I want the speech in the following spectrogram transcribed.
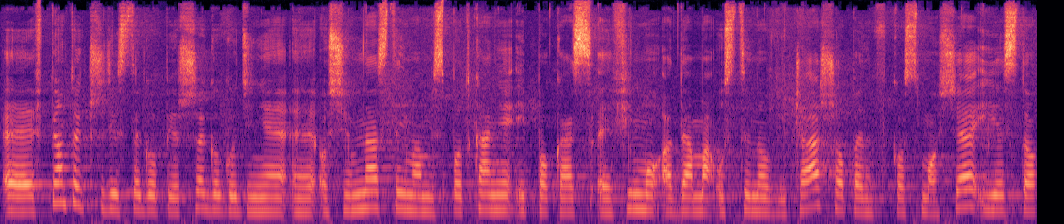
E, W piątek 31 godzinie e, 18 mamy spotkanie i pokaz e, filmu Adama Ustynowicza Chopin w kosmosie jest to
